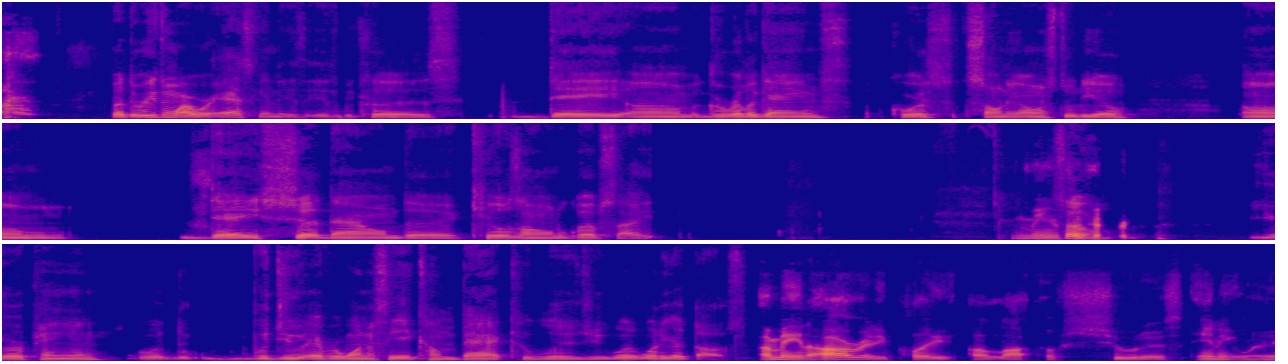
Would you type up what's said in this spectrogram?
but the reason why we're asking is is because they um Guerrilla Games, of course, Sony owned studio, um they shut down the Killzone website. I mean, so, your opinion? Would, would you ever want to see it come back? Would you? What, what are your thoughts? I mean, I already played a lot of shooters anyway,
